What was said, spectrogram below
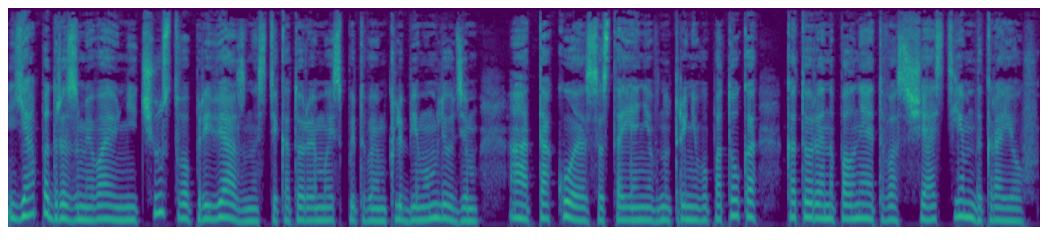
я подразумеваю не чувство привязанности, которое мы испытываем к любимым людям, а такое состояние внутреннего потока, которое наполняет вас счастьем до краев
